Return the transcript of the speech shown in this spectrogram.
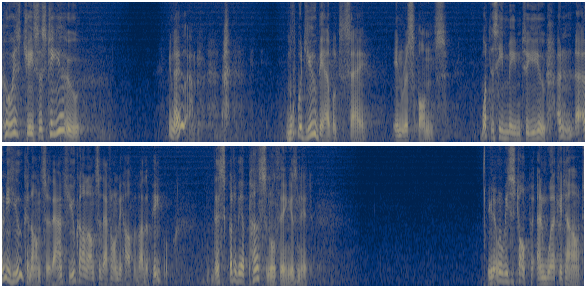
Who is Jesus to you? You know, um, what would you be able to say in response? What does he mean to you? And only you can answer that. You can't answer that on behalf of other people. There's got to be a personal thing, isn't it? You know, when we stop and work it out,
